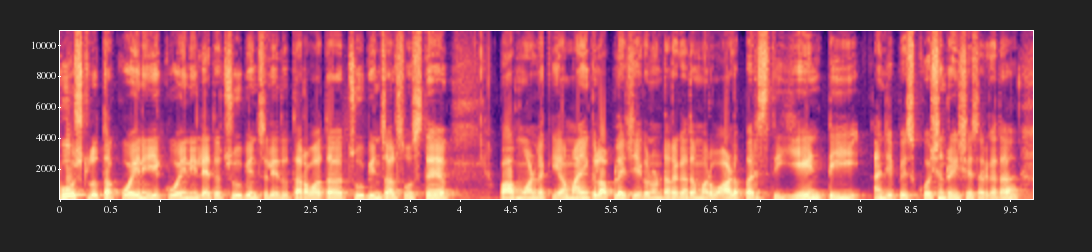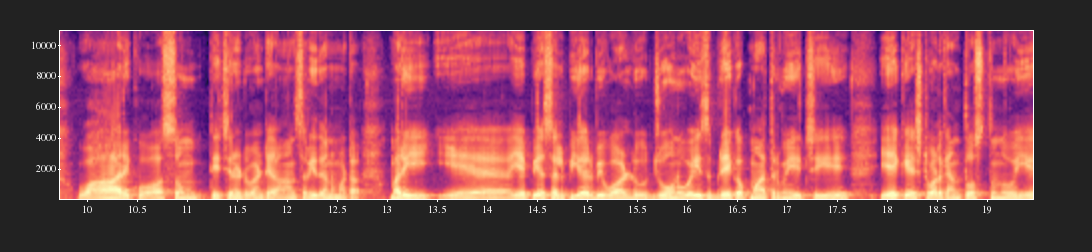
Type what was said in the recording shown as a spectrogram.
పోస్టులు తక్కువైనాయి ఎక్కువైనాయి లేకపోతే చూపించలేదు. తర్వాత చూపించాల్సి వస్తే పాపం వాళ్ళకి అమాయకులు అప్లై చేయకుండా ఉంటారు కదా మరి వాళ్ళ పరిస్థితి ఏంటి అని చెప్పేసి క్వశ్చన్ రేస్ చేశారు కదా వారి కోసం తెచ్చినటువంటి ఆన్సర్ ఇదనమాట మరి ఏపీఎస్ఎల్ పిఆర్బి వాళ్ళు జోన్ వైజ్ బ్రేకప్ మాత్రమే ఇచ్చి ఏ కేస్ట్ వాళ్ళకి ఎంత వస్తుందో ఏ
